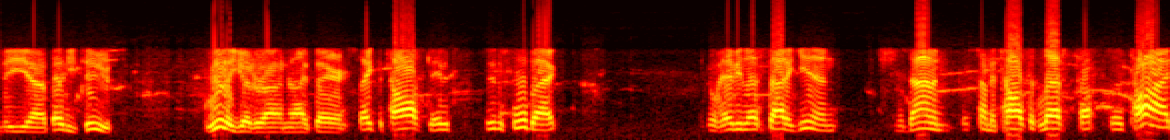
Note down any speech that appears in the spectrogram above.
the uh, 32. Really good run right there. Take the toss, gave it to the fullback. Go heavy left side again. The diamond this time they toss it left to to Todd,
